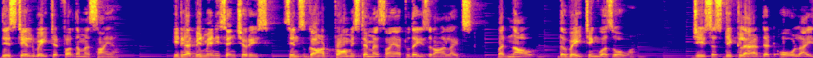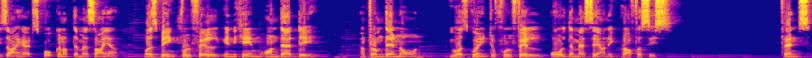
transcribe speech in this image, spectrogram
they still waited for the Messiah. It had been many centuries since God promised a Messiah to the Israelites, but now the waiting was over. Jesus declared that all Isaiah had spoken of the Messiah was being fulfilled in him on that day. And from then on, he was going to fulfill all the messianic prophecies. Friends,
